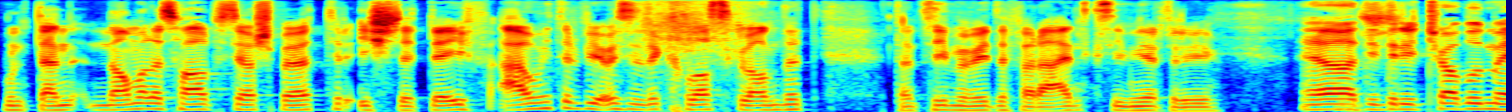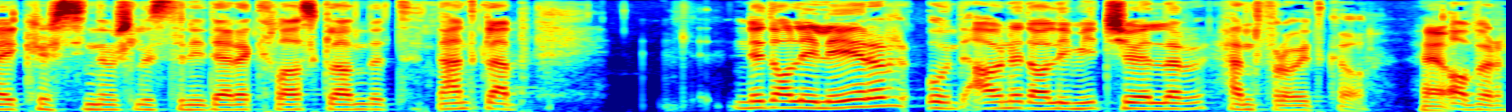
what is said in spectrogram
und dann nochmal ein halbes Jahr später ist der Dave auch wieder bei uns in der Klasse gelandet, dann sind wir wieder vereint gewesen, wir drei. Ja, die drei Troublemakers sind am Schluss dann in dieser Klasse gelandet. Da haben, glaube nicht alle Lehrer und auch nicht alle Mitschüler haben Freude gehabt. Ja. Aber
